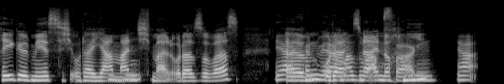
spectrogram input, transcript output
regelmäßig oder ja mhm. manchmal oder sowas. Ja, können wir ähm, oder ja mal so nein, abfragen. noch nie. Ja.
